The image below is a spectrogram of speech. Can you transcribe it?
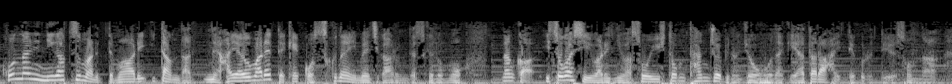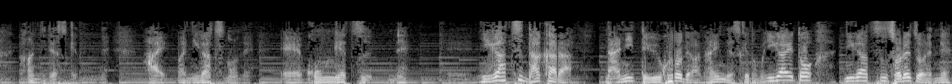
こんなに2月生まれって周りいたんだ、ね、早生まれって結構少ないイメージがあるんですけども、なんか忙しい割にはそういう人の誕生日の情報だけやたら入ってくるっていう、そんな感じですけどね。はい。まあ、2月のね、えー、今月ね、え、2月だから何っていうことではないんですけども、意外と2月それぞれね、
